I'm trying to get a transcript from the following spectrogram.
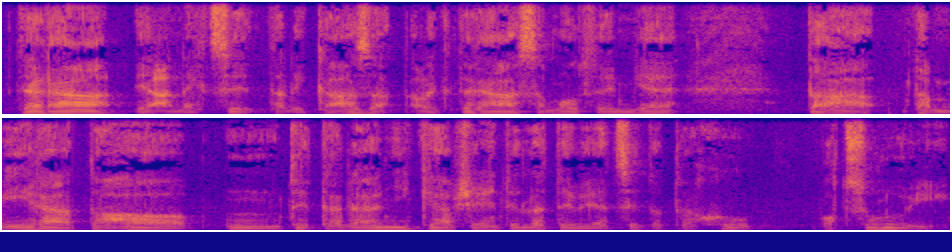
která, já nechci tady kázat, ale která samozřejmě ta, ta míra toho, mm, ty trdelníky a všechny tyhle ty věci to trochu odsunují.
